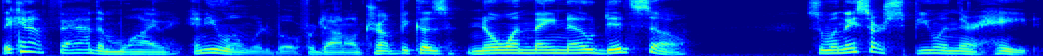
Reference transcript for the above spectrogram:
They cannot fathom why anyone would vote for Donald Trump because no one they know did so. So when they start spewing their hate,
